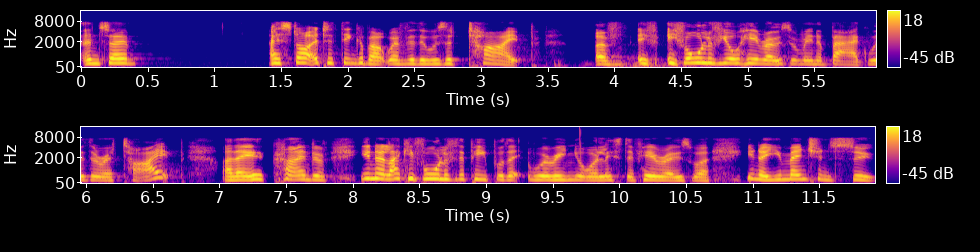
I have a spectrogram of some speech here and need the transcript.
and so i started to think about whether there was a type of if, if all of your heroes were in a bag, were there a type? Are they kind of you know like if all of the people that were in your list of heroes were you know you mentioned Sue,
